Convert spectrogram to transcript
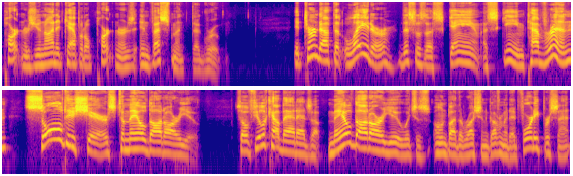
Partners, United Capital Partners Investment uh, Group. It turned out that later, this was a scheme, a scheme, Tavrin sold his shares to Mail.ru. So if you look how that adds up, Mail.ru, which is owned by the Russian government, had 40%.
